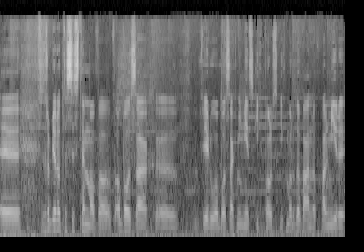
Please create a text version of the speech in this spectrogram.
E, zrobiono to systemowo w obozach, e, w wielu obozach niemieckich, polskich, mordowano w Palmiry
